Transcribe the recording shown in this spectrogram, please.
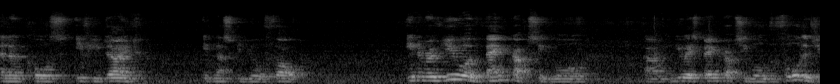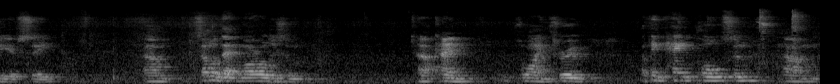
and of course, if you don't, it must be your fault. In a review of bankruptcy law, um, US bankruptcy law before the GFC, um, some of that moralism uh, came flying through. I think Hank Paulson um,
